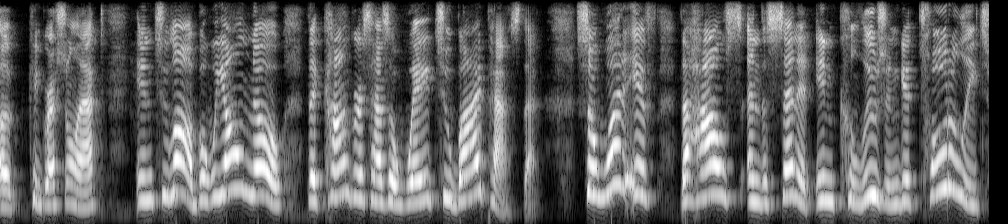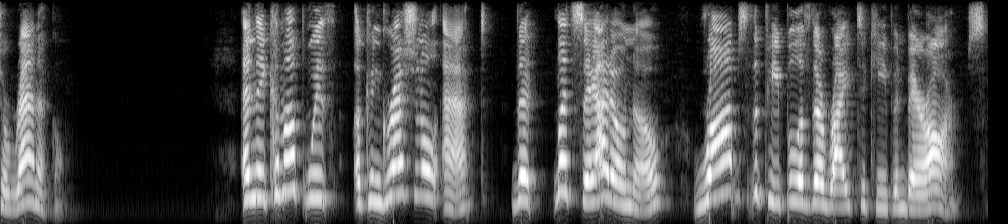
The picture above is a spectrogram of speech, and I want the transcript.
a congressional act into law. But we all know that Congress has a way to bypass that. So what if the House and the Senate in collusion get totally tyrannical? And they come up with a congressional act that, let's say, I don't know, robs the people of their right to keep and bear arms.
